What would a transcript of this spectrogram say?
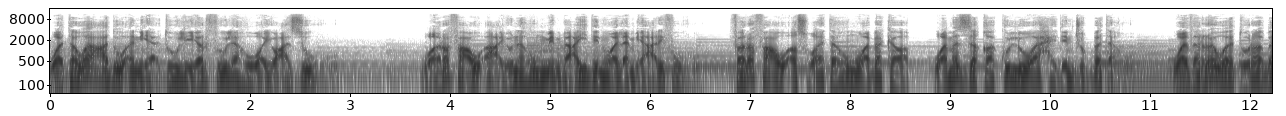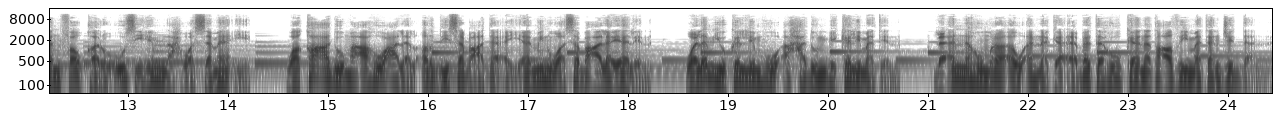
وتواعدوا أن يأتوا ليرثوا له ويعزوه. ورفعوا أعينهم من بعيد ولم يعرفوه. فرفعوا أصواتهم وبكى ومزق كل واحد جبته. وذروا ترابا فوق رؤوسهم نحو السماء وقعدوا معه على الأرض سبعة أيام وسبع ليال ولم يكلمه أحد بكلمة لأنهم رأوا أن كآبته كانت عظيمة جدا.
